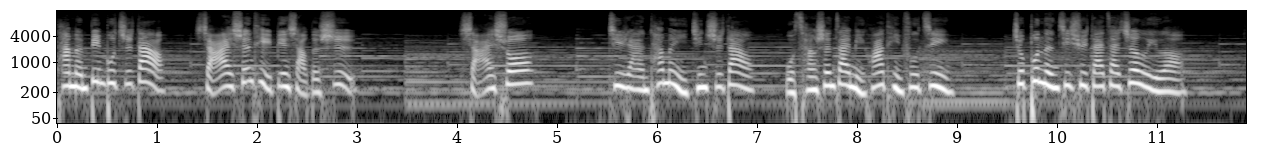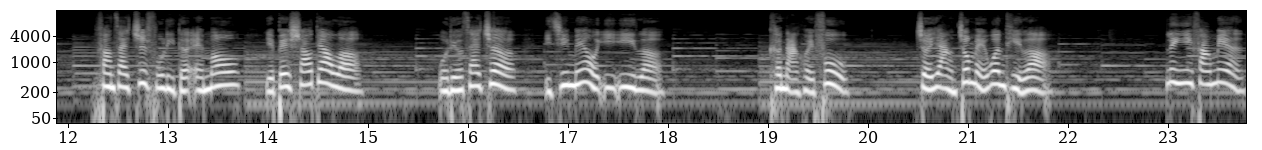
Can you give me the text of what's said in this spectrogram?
他们并不知道小爱身体变小的事。小爱说。既然他们已经知道我藏身在米花町附近，就不能继续待在这里了。放在制服里的 M.O. 也被烧掉了，我留在这已经没有意义了。柯南回复：“这样就没问题了。”另一方面，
